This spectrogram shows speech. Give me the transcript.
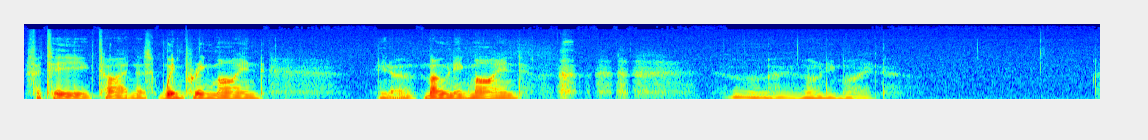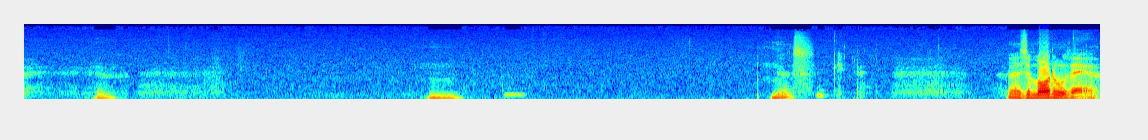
fatigue, tiredness, whimpering mind, you know, moaning mind. oh, moaning mind. Yeah. Mm. Yes. There's a model there.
